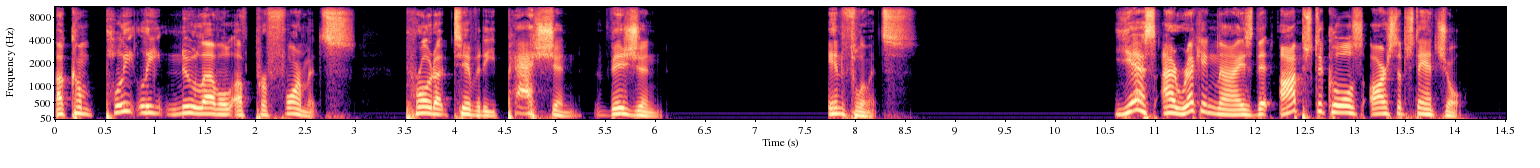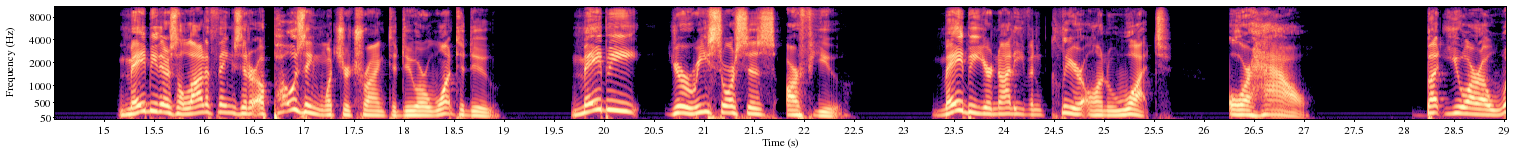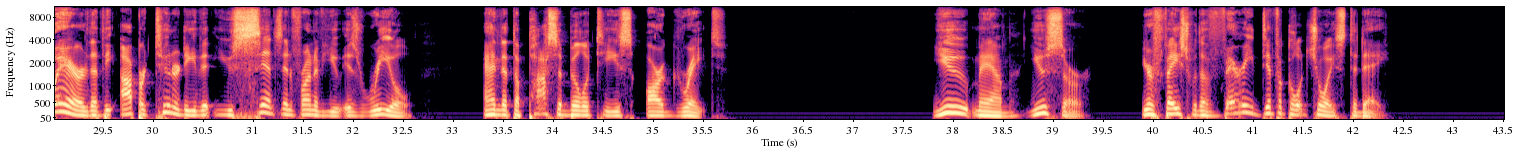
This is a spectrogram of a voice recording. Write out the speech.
a completely new level of performance, productivity, passion, vision, influence yes, I recognize that obstacles are substantial. Maybe there's a lot of things that are opposing what you're trying to do or want to do. Maybe your resources are few. Maybe you're not even clear on what or how. But you are aware that the opportunity that you sense in front of you is real and that the possibilities are great. You, ma'am, you, sir, you're faced with a very difficult choice today.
